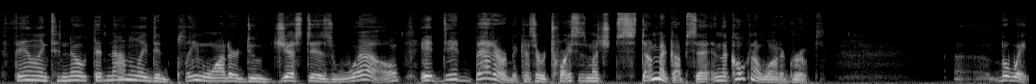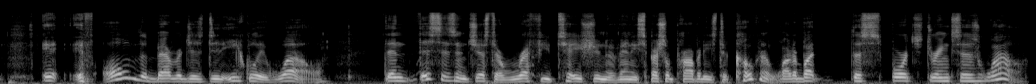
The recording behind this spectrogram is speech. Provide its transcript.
failing to note that not only did plain water do just as well, it did better because there were twice as much stomach upset in the coconut water groups. Uh, but wait, if all the beverages did equally well, then this isn't just a refutation of any special properties to coconut water, but the sports drinks as well.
